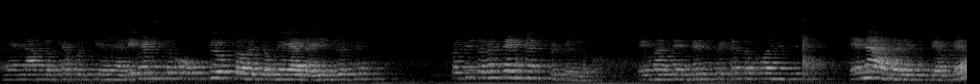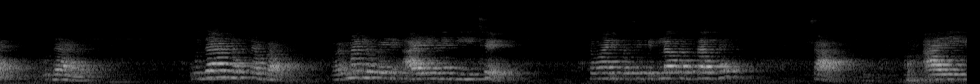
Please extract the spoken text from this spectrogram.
અને નામ લખ્યા પછી એને એલિમેન્ટ્સ લખો. ઉપયોગ તો હવે તમને યાદ આવી ગયો છે. પછી તમે સેન્ટેન્સ પેટર્ન લખો. એમાં સેન્ટેન્સ પેટર્ન લખવાની છે. એના આધારે પછી આપણે ઉદાહરણ ઉદાહરણ લખ્યા બાદ, હવે માની લો કે આઈ અને હી છે. તમારી પાસે કેટલા કરતા છે? સાત. I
